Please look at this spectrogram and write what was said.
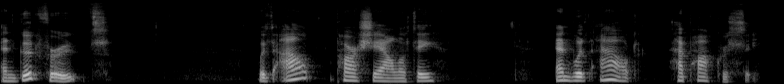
and good fruits, without partiality, and without hypocrisy.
